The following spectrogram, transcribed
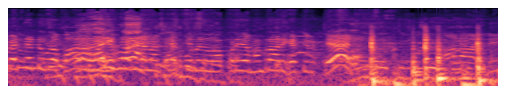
பெண் என்று கூட பாராட்டி எல்லாம் கேட்டு விடு, அப்படியே மன்றாடி கட்டிவிட்டேன் ஆனால் நீ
